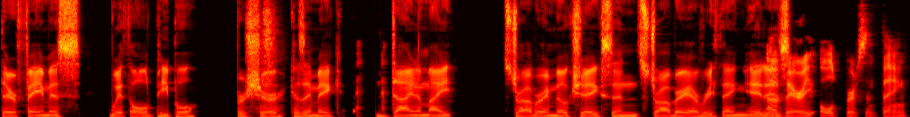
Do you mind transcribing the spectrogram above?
They're famous with old people for sure because they make dynamite strawberry milkshakes and strawberry everything. It A is. very old person thing.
